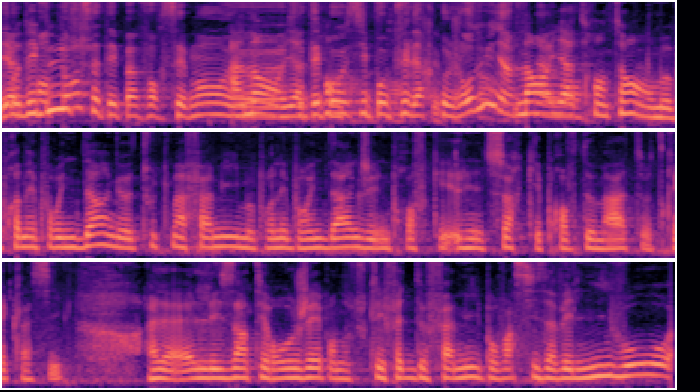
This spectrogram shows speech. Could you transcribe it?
Il y a, Au 30 début, ans, c'était pas forcément, ah non, euh, c'était pas aussi populaire qu'aujourd'hui. Hein, non, il y a 30 ans, on me prenait pour une dingue. Toute ma famille me prenait pour une dingue. J'ai une prof, qui une sœur qui est prof de maths, très classique. Elle, les interrogeait pendant toutes les fêtes de famille pour voir s'ils avaient le niveau.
